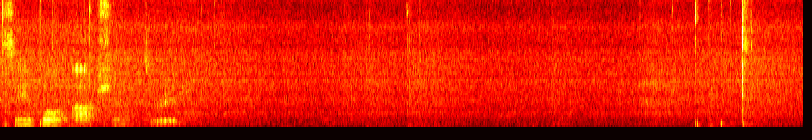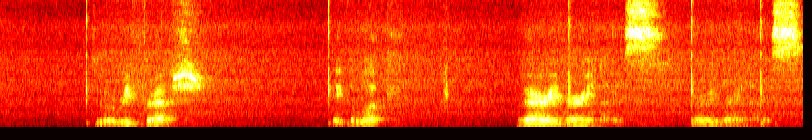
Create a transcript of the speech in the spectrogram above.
Sample option 3. Do a refresh, take a look. Very, very nice. Very, very nice.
